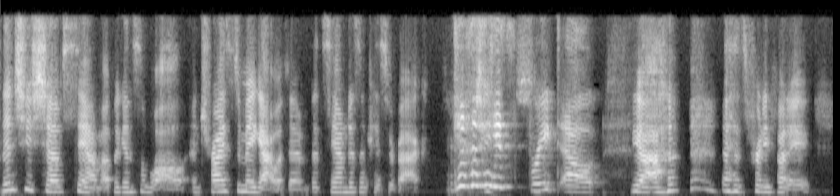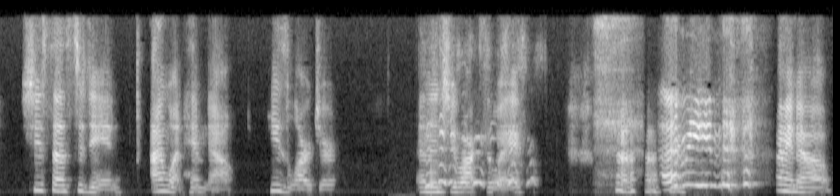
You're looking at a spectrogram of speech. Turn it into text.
Then she shoves Sam up against the wall and tries to make out with him, but Sam doesn't kiss her back. He's freaked out. Yeah, that's pretty funny. She says to Dean, I want him now. He's larger. And then she walks away. I mean, I know.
